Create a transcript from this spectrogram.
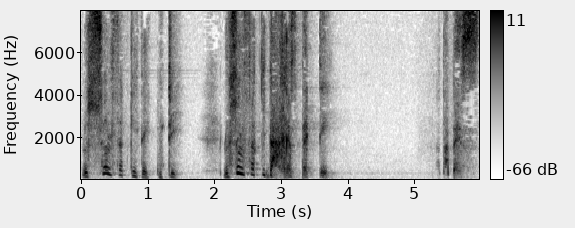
Le seul fait qu'il t'a écouté, le seul fait qu'il t'a respecté, ça t'apaise.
